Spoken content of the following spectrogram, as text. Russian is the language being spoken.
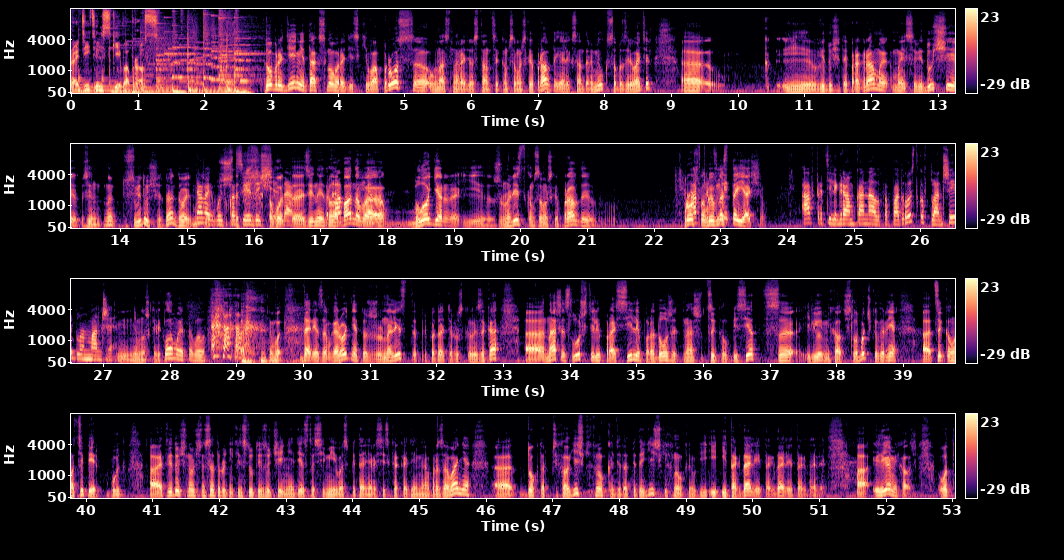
Родительский вопрос. Добрый день. Итак, снова родительский вопрос. У нас на радиостанции «Комсомольская правда». Я Александр Милкус, обозреватель э, и ведущий этой программы, мои соведущие, Зин, ну, соведущие, да? Давай, Давай как соведущие, Вот, да. Э, Зинаида Лобанова, блогер и журналист «Комсомольской правды». В прошлом Автор и в настоящем автор телеграм-канала про подростков «Планше и Бланманже». Немножко рекламы это было. вот. Дарья Завгородняя, тоже журналист, преподаватель русского языка. А, наши слушатели просили продолжить наш цикл бесед с Ильей Михайловичем Слободчиком. Вернее, а, цикл у нас теперь будет. А, это ведущий научный сотрудник Института изучения детства, семьи и воспитания Российской Академии Образования, доктор психологических наук, кандидат педагогических наук и, и, так далее, и так далее, и так далее. Илья Михайлович, вот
